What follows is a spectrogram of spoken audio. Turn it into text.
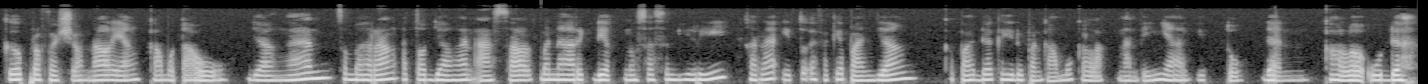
ke profesional yang kamu tahu. Jangan sembarang atau jangan asal menarik diagnosa sendiri karena itu efeknya panjang kepada kehidupan kamu kelak nantinya gitu. Dan kalau udah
